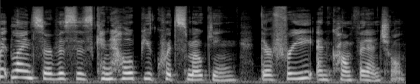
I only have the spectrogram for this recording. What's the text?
Quitline services can help you quit smoking. They're free and confidential.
